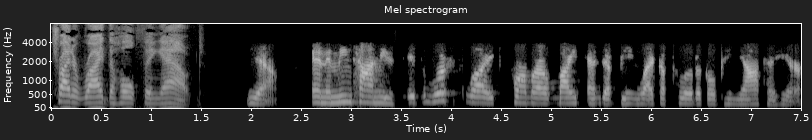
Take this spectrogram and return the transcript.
try to ride the whole thing out. Yeah. And in the meantime, it looks like Cuomo might end up being like a political pinata here.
